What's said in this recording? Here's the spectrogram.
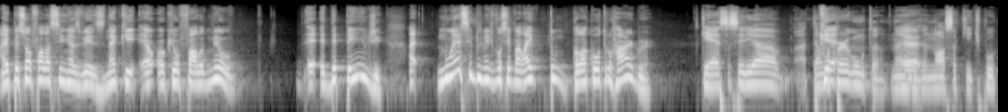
Aí o pessoal fala assim, às vezes, né? Que é o que eu falo, meu, é- é- depende. Não é simplesmente você vai lá e tum, coloca outro hardware. Que essa seria até Que uma é- pergunta, né? É. Nossa, aqui, tipo,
